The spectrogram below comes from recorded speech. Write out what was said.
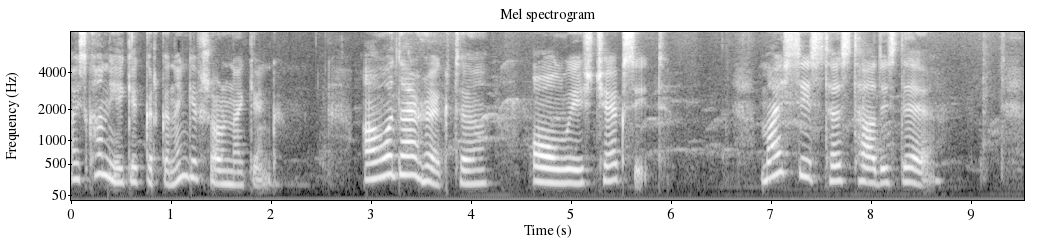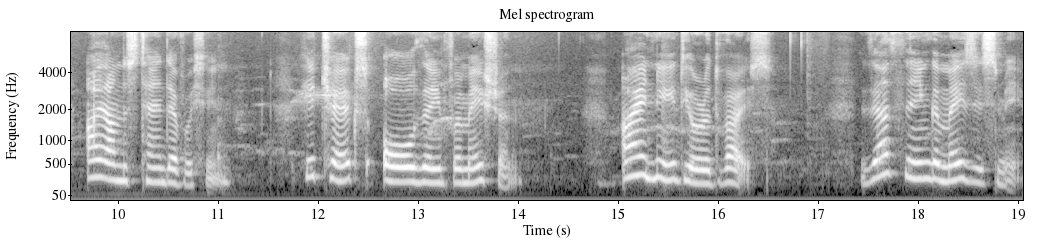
Այսքան եկեք կրկնենք եւ շարունակենք։ Our director always checks it. My sister studies there. I understand everything. He checks all the information. I need your advice. That thing amazes me.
